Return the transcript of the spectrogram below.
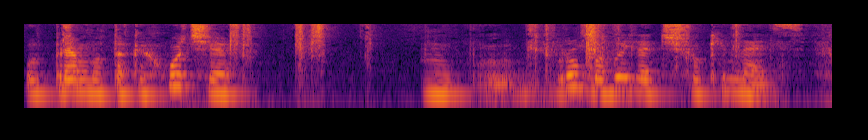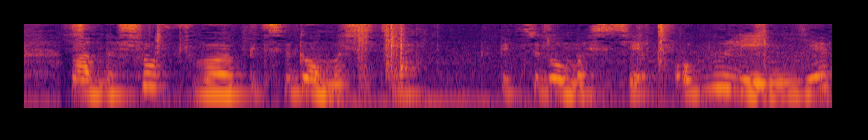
от прямо так і хоче, ну, робить вигляд, що кінець. Ладно, що в підсвідомості? Підсвідомості обнулення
